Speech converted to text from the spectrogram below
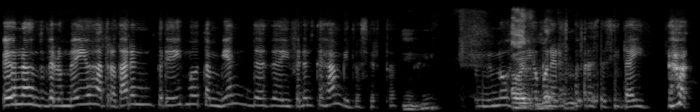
es uno de los medios a tratar en periodismo también desde diferentes ámbitos, ¿cierto? A mí me gustaría poner esta frasecita ahí.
